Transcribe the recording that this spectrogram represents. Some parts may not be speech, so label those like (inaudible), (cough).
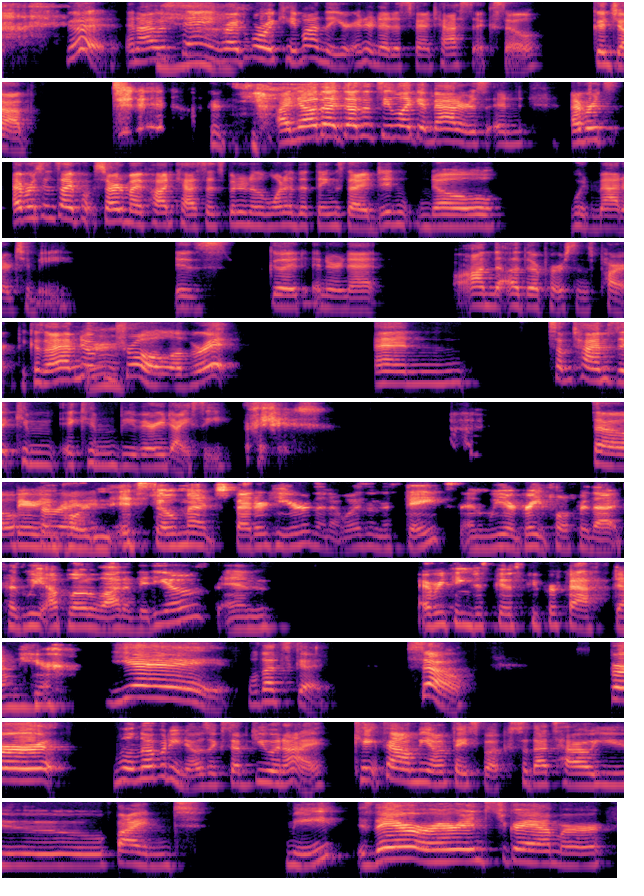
good. And I was yeah. saying right before we came on that your internet is fantastic. So good job. (laughs) I know that doesn't seem like it matters. And ever ever since I started my podcast, that's been one of the things that I didn't know would matter to me is good internet on the other person's part because I have no sure. control over it. And sometimes it can it can be very dicey. (laughs) so very hooray. important. It's so much better here than it was in the States. And we are grateful for that because we upload a lot of videos and everything just goes super fast down here. (laughs) Yay. Well, that's good. So, for, well, nobody knows except you and I. Kate found me on Facebook. So that's how you find me, is there or Instagram or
